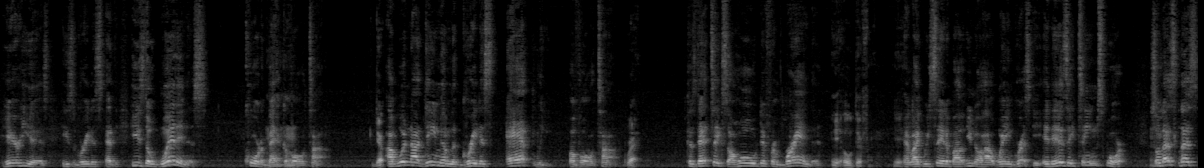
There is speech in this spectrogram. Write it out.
here he is, he's the greatest, at, he's the winningest quarterback of all time. Yep. I would not deem him the greatest athlete of all time Right. because that takes a whole different branding. Yeah. Whole different. Yeah. And like we said about you know how Wayne Gretzky, it is a team sport. So Mm-hmm. let's let's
